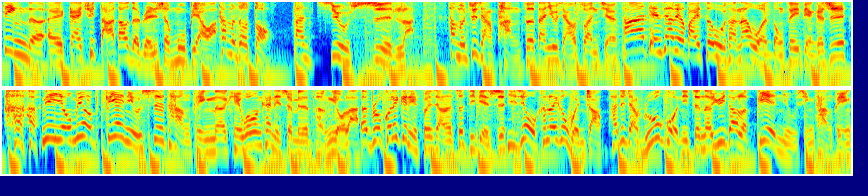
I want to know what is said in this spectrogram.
定的，哎，该去达到的人生目标啊，他们都懂。但就是懒，他们就想躺着，但又想要赚钱。啊，天下没有白吃午餐，那我很懂这一点。可是哈哈，你有没有别扭式躺平呢？可以问问看你身边的朋友啦。那 Broccoli 跟你分享的这几点是，以前我看到一个文章，他就讲，如果你真的遇到了别扭型躺平，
